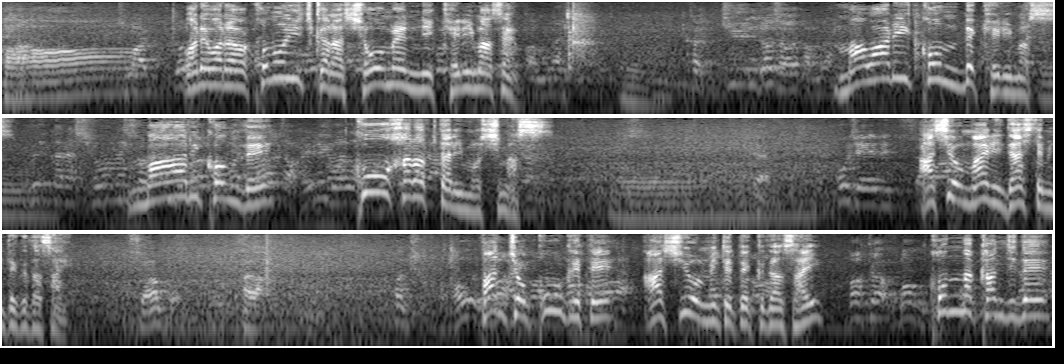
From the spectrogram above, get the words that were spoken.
我々はこの位置から正面に蹴りません。回り込んで蹴ります。回り込んでこう払ったりもします足を前に出してみてください。パンチをこう受けて足を見ててください。こんな感じで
